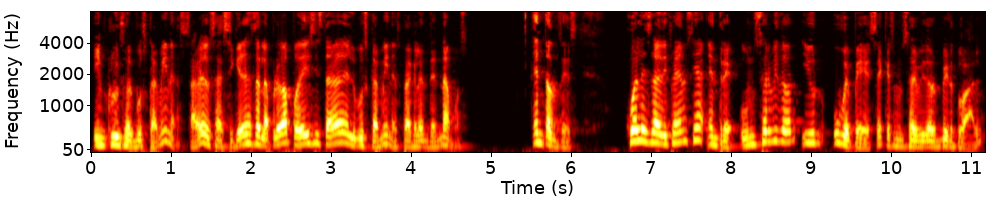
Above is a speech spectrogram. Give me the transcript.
Incluso el Buscaminas, ¿sabes? O sea, si quieres hacer la prueba podéis instalar el Buscaminas para que lo entendamos. Entonces, ¿Cuál es la diferencia entre un servidor y un VPS, que es un servidor virtual?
